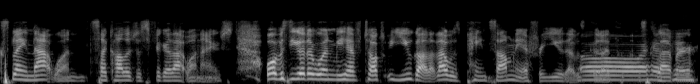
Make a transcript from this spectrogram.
Explain that one. Psychologists figure that one out. What was the other one we have talked? You got that. That was pain somnia for you. That was good. Oh, I thought that was clever.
